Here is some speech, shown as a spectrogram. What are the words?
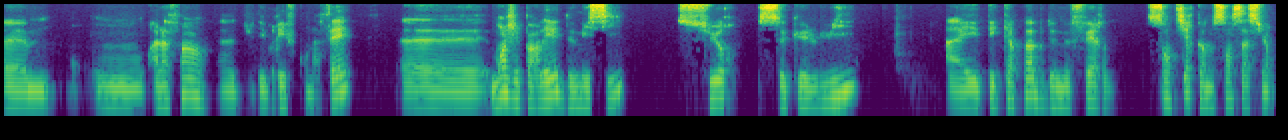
euh, on- à la fin euh, du débrief qu'on a fait, euh, moi j'ai parlé de Messi sur ce que lui a été capable de me faire sentir comme sensation.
